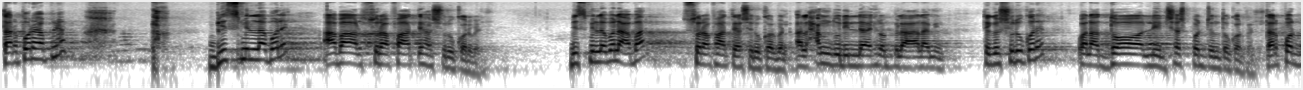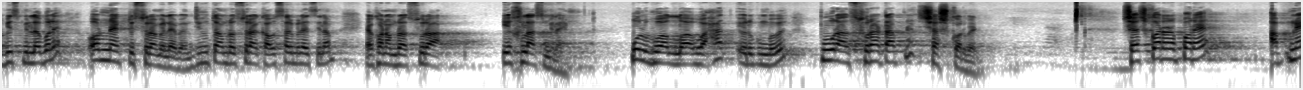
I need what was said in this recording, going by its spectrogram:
তারপরে আপনি বিসমিল্লা বলে আবার সুরা ফাতেহা শুরু করবেন। বিসমিল্লা বলে আবার সুরা ফাতেহা শুরু করবেন। আলহামদুলিল্লাহ রবিল্লা আলমিন থেকে শুরু করে ওয়ালা দলিন শেষ পর্যন্ত করবেন। তারপর বিসমিল্লা বলে অন্য একটি সুরা মিলাবেন যেহেতু আমরা সুরা কাউসার মিলাইছিলাম, এখন আমরা সুরা ইখলাস মিলাই। কুল হু আল্লাহ আহাদ, এরকমভাবে পুরা সুরাটা আপনি শেষ করবেন। শেষ করার পরে আপনি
